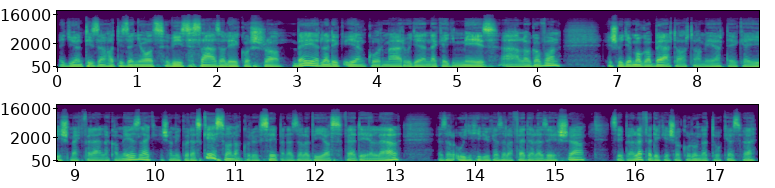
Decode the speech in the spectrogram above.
egy olyan 16-18 víz százalékosra beérlelik, ilyenkor már ugye ennek egy méz állaga van, és ugye maga beltartalmi értékei is megfelelnek a méznek, és amikor ez kész van, akkor ők szépen ezzel a viasz fedéllel, ezzel úgy hívjuk ezzel a fedelezéssel, szépen lefedik, és akkor onnantól kezdve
